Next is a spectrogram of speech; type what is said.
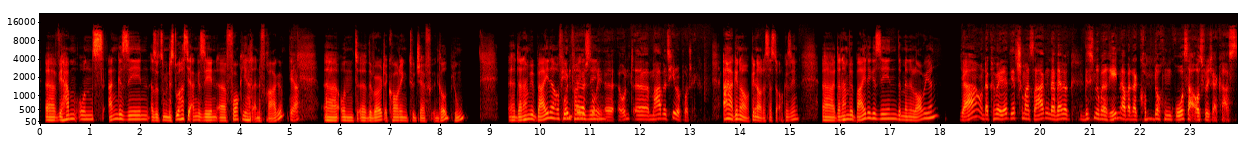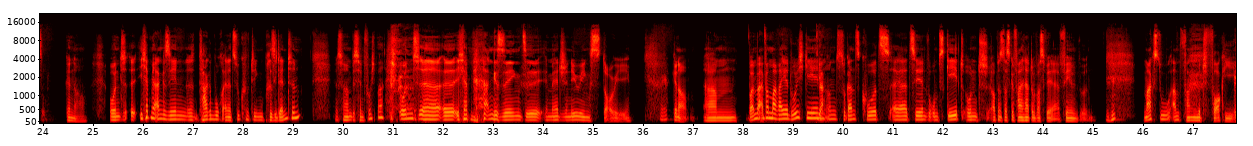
Äh, wir haben uns angesehen, also zumindest du hast dir angesehen, äh, Forky hat eine Frage. Ja. Äh, und äh, The World According to Jeff Goldblum. Dann haben wir beide auf jeden und, Fall gesehen. Sorry, und Marvel's Hero Project. Ah, genau, genau, das hast du auch gesehen. Äh, dann haben wir beide gesehen, The Mandalorian. Ja, und da können wir jetzt schon mal sagen, da werden wir ein bisschen drüber reden, aber da kommt noch ein großer, ausführlicher Cast zu. Genau. Und äh, ich habe mir angesehen, äh, Tagebuch einer zukünftigen Präsidentin. Das war ein bisschen furchtbar. Und äh, äh ich habe mir angesehen, The Imagineering Story. Okay. Genau. Ähm, wollen wir einfach mal Reihe durchgehen ja. und so ganz kurz äh, erzählen, worum es geht und ob uns das gefallen hat und was wir empfehlen würden. Mhm. Magst du anfangen mit Forky?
